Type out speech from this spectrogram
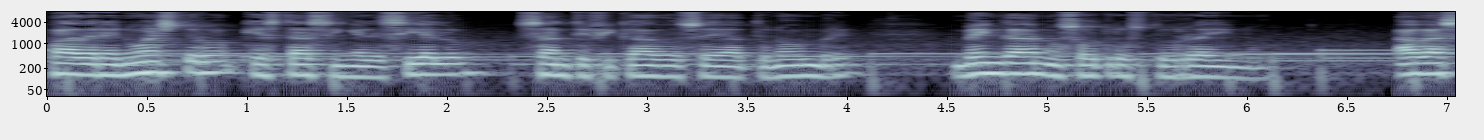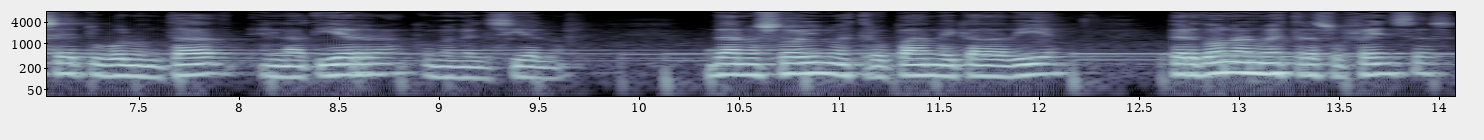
Padre nuestro que estás en el cielo, santificado sea tu nombre, venga a nosotros tu reino, hágase tu voluntad en la tierra como en el cielo. Danos hoy nuestro pan de cada día. Perdona nuestras ofensas,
